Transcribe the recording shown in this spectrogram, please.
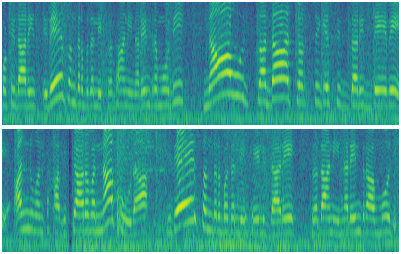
ಕೊಟ್ಟಿದ್ದಾರೆ ಇದೇ ಸಂದರ್ಭದಲ್ಲಿ ಪ್ರಧಾನಿ ನರೇಂದ್ರ ಮೋದಿ ನಾವು ಸದಾ ಚರ್ಚೆಗೆ ಸಿದ್ಧರಿದ್ದೇವೆ ಅನ್ನುವಂತಹ ವಿಚಾರವನ್ನ ಕೂಡ ಇದೇ ಸಂದರ್ಭದಲ್ಲಿ ಹೇಳಿದ್ದಾರೆ ಪ್ರಧಾನಿ ನರೇಂದ್ರ ಮೋದಿ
